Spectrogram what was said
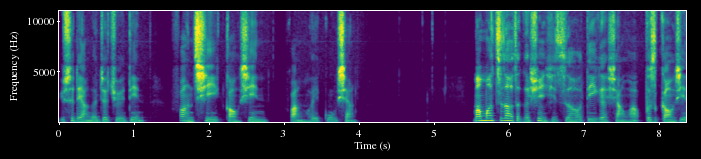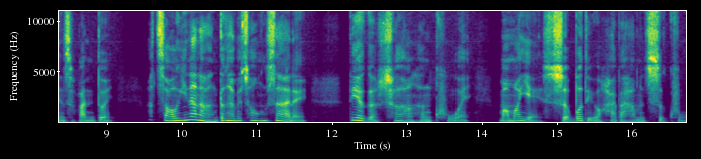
于是两个人就决定放弃高薪，返回故乡。妈妈知道这个讯息之后，第一个想法不是高兴，是反对。啊，早一那两灯还被冲散嘞。第二个车行很苦诶，妈妈也舍不得，又害怕他们吃苦。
